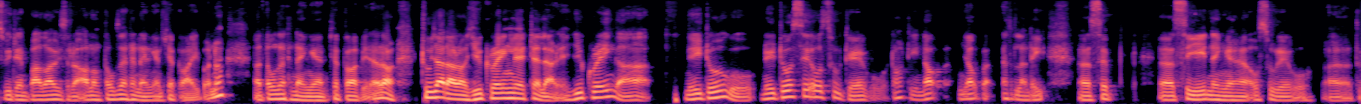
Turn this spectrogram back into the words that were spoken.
Sweden ပါသွားပြီဆိုတော့အလုံး32နိုင်ငံဖြစ်သွားပြီပေါ့နော်32နိုင်ငံဖြစ်သွားပြီအဲ့တော့ထူးခြားတာတော့ Ukraine လည်းတက်လာတယ် Ukraine က NATO ကို NATO စစ်အုပ်စုတဲကိုเนาะဒီနောက်မြောက်အတ္တလန္တိတ်စစ် စီးနိုင်ငံအုပ်စုတွေကိုအဲသူ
